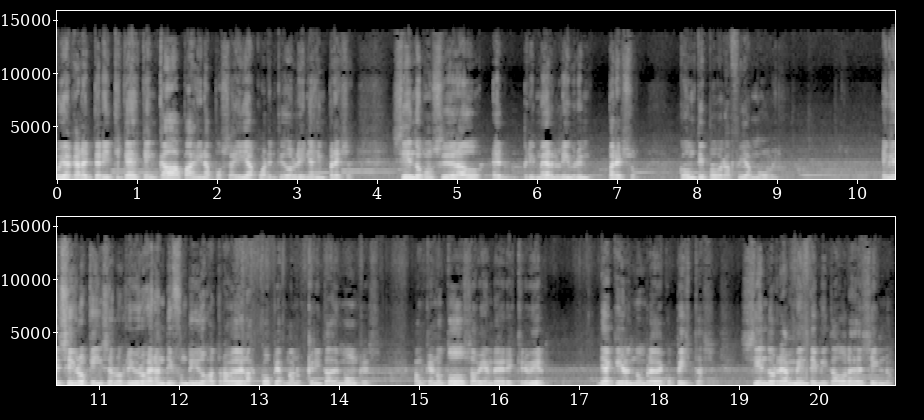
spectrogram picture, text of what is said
cuya característica es que en cada página poseía 42 líneas impresas, siendo considerado el primer libro impreso con tipografía móvil. En el siglo XV los libros eran difundidos a través de las copias manuscritas de monjes, aunque no todos sabían leer y escribir. De aquí el nombre de copistas, siendo realmente imitadores de signos,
